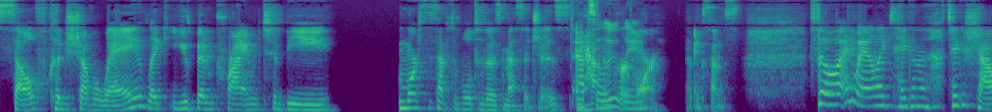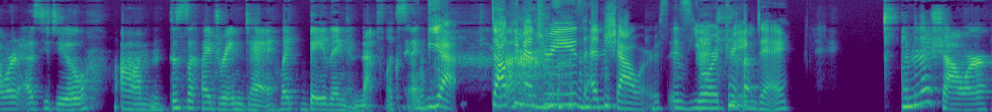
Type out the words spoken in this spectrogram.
self could shove away, like you've been primed to be more susceptible to those messages and have them Absolutely. hurt more. That makes sense. So anyway, I like taking take a shower as you do. Um, this is like my dream day, like bathing and Netflixing. Yeah. Documentaries and showers is your dream day. I'm in the shower,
